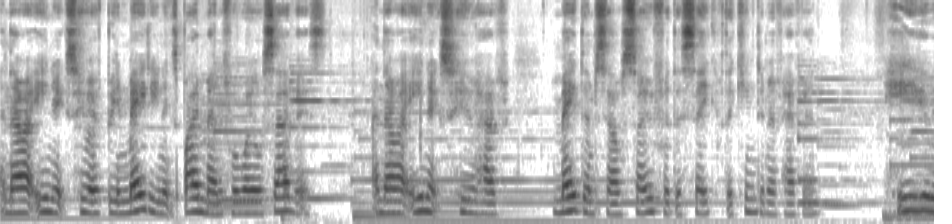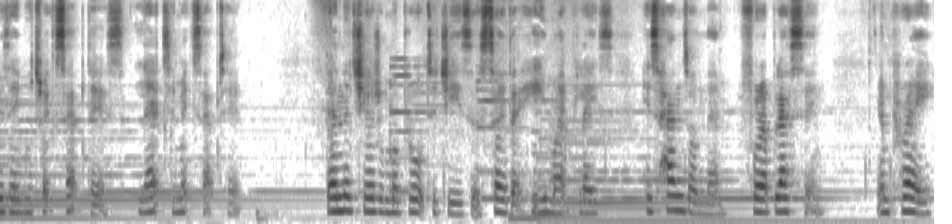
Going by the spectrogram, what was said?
and there are eunuchs who have been made eunuchs by men for royal service, and there are eunuchs who have made themselves so for the sake of the kingdom of heaven. He who is able to accept this, let him accept it. Then the children were brought to Jesus so that he might place his hands on them for a blessing and pray.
